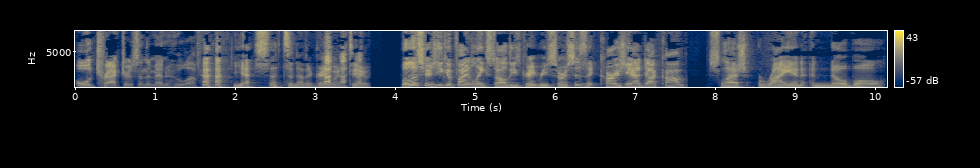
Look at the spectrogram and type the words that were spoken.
Old Tractors and the Men Who Love Them. yes, that's another great one too. Well, listeners, you can find links to all these great resources at carsyeah.com slash Ryan Noble.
